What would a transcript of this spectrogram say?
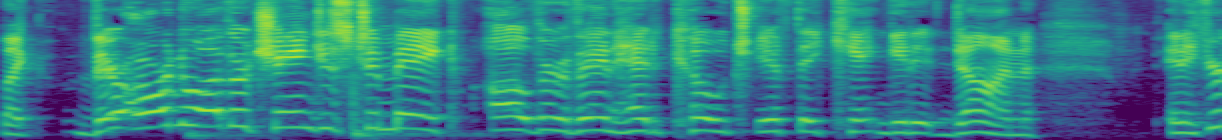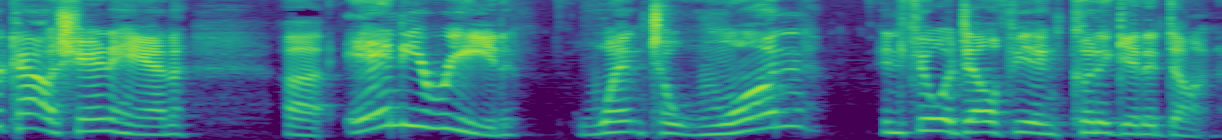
Like there are no other changes to make other than head coach if they can't get it done. And if you're Kyle Shanahan, uh, Andy Reid went to one in Philadelphia and couldn't get it done.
